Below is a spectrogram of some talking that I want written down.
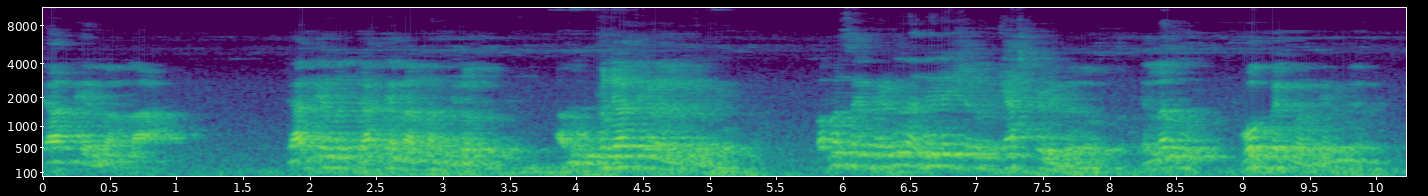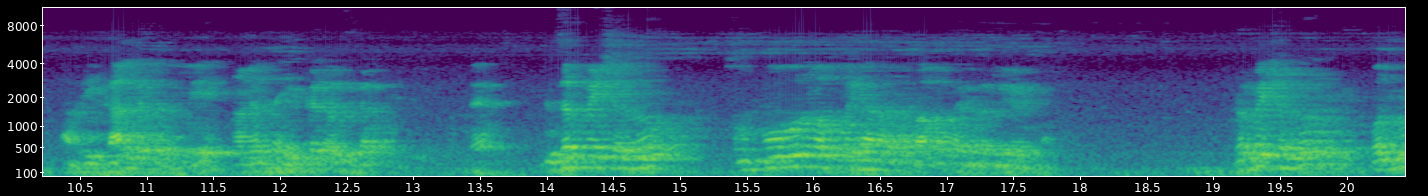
ಜಾತಿ ಅನ್ನೋದು ಜಾತಿಯಲ್ಲ ಅಲ್ಲ ಅಂತ ಇರೋದು ಅದು ಉಪಜಾತಿಗಳಲ್ಲಿ ಇರಬೇಕು ಬಾಬಾ ಸಾಹೇಬ್ ಹೇಳಿದ್ರೆ ಅನಿಲೇಷನ್ ಕ್ಯಾಸ್ಟ್ ಹೇಳಿದ್ದಾರೆ ಅವರು. ಎಲ್ಲರೂ ಹೋಗ್ಬೇಕು ಅಂತ ಹೇಳಿದ್ದಾರೆ. ಆದರೆ ಈ ಕಾಲಘಟ್ಟದಲ್ಲಿ ನಾವೆಲ್ಲ ಈ ಕಡೆ ಅಂದರೆ ರಿಸರ್ವೇಷನ್ನು ಸಂಪೂರ್ಣ ಪರಿಹಾರ ಅಂತ ಬಾಬಾ ಸಾಹೇಬರಲ್ಲಿ ಹೇಳ್ತಾರೆ ರಿಸರ್ವೇಷನ್ನು ಒಂದು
